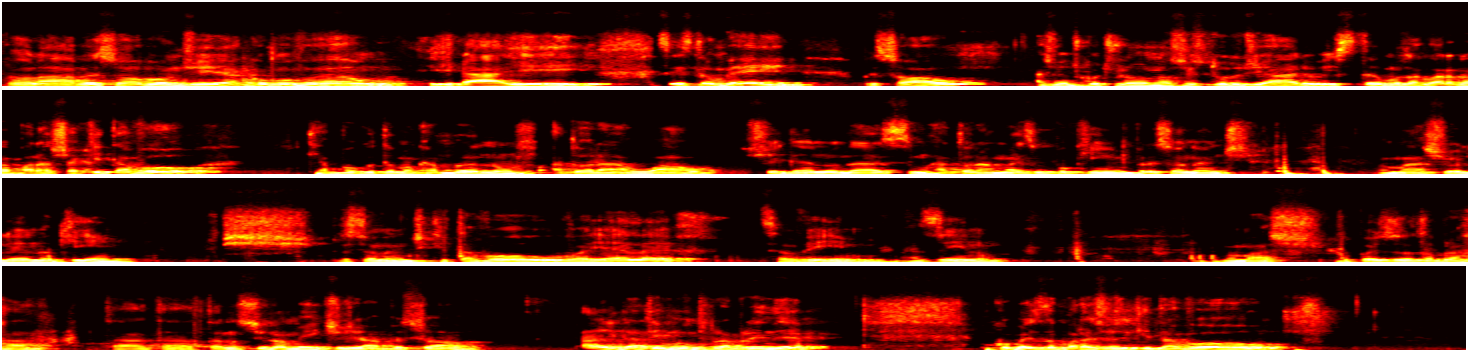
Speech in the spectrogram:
Olá pessoal, bom dia, como vão? E aí, vocês estão bem? Pessoal, a gente continua o nosso estudo diário, estamos agora na Paraxá Kitavô. Daqui a pouco estamos acabando a Torá, uau, chegando da Simchat mais um pouquinho, impressionante. Vamos olhando aqui, impressionante, Kitavô, Vayeler, Savim, Razino, Mamash, depois do Tabrahá, tá, tá, tá no finalmente já, pessoal. Ainda tem muito para aprender. O começo da Paraxá de Kitavô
